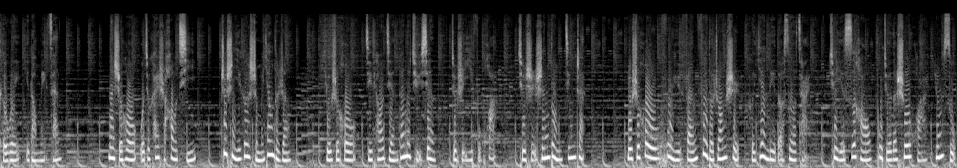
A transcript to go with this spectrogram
可谓一道美餐。那时候我就开始好奇，这是一个什么样的人？有时候几条简单的曲线就是一幅画，却是生动精湛；有时候赋予繁复的装饰和艳丽的色彩，却也丝毫不觉得奢华庸俗。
